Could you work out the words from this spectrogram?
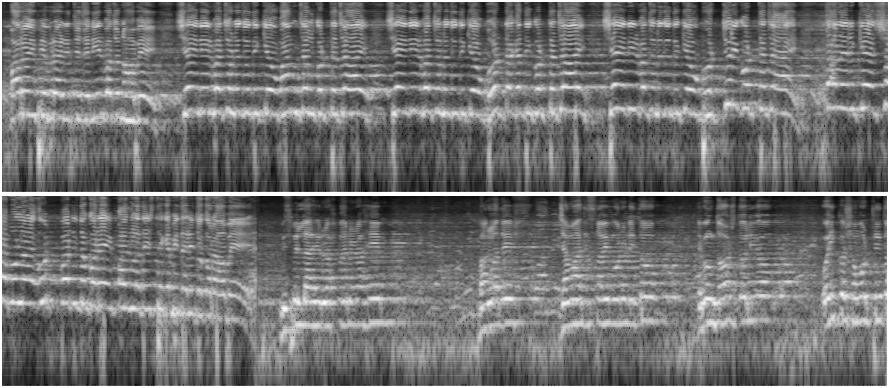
বারোই ফেব্রুয়ারিতে যে নির্বাচন হবে, সেই নির্বাচনে যদি কেউ বানচাল করতে চায়, সেই নির্বাচনে যদি কেউ ভোট ডাকাতি করতে চায়, সেই নির্বাচনে যদি কেউ ভোট চুরি করতে চায়, তাদেরকে সমূলে উৎপাদিত করে বাংলাদেশ থেকে বিতাড়িত করা হবে। বিসমিল্লাহ রহমান রহিম। বাংলাদেশ জামাত ইসলামী মনোনীত এবং দশ দলীয় ঐক্য সমর্থিত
